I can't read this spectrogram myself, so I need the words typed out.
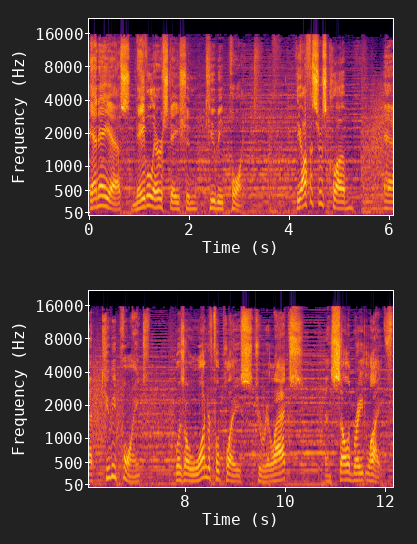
NAS, Naval Air Station Cubi Point. The Officers Club at Cubi Point was a wonderful place to relax and celebrate life.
